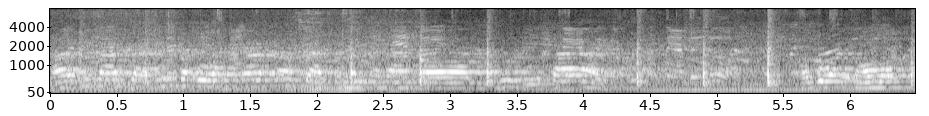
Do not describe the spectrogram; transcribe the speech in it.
ในการจัดที่ขบวนนะครับนอกจากจะมีคณะกรผู้หนีใต้ขบวนโทงนะครับคณะโท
